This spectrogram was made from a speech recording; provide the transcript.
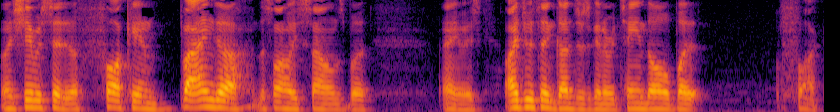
Like Sheamus said, it a fucking banger. That's not how he sounds, but anyways. I do think Gunther's gonna retain though, but fuck.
